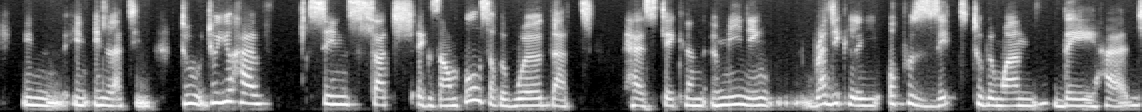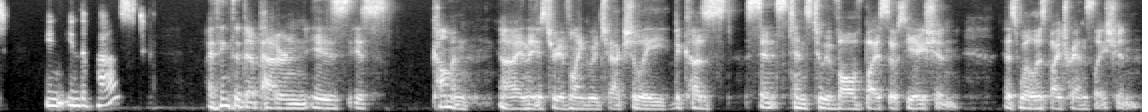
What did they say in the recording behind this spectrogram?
in, in, in Latin. Do, do you have seen such examples of a word that has taken a meaning radically opposite to the one they had in, in the past? I think that that pattern is, is common uh, in the history of language, actually, because sense tends to evolve by association as well as by translation.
